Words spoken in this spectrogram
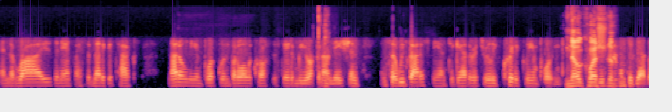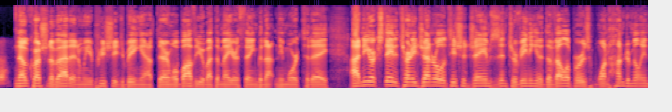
and the rise in anti Semitic attacks not only in Brooklyn, but all across the state of New York and our nation. And so we've got to stand together. It's really critically important. No question. Of, together. No question about it. And we appreciate you being out there. And we'll bother you about the mayor thing, but not anymore today. Uh, New York State Attorney General Letitia James is intervening in a developer's $100 million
